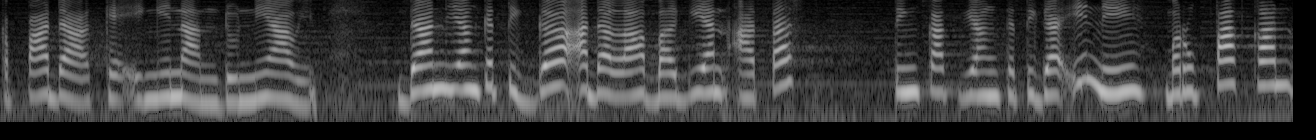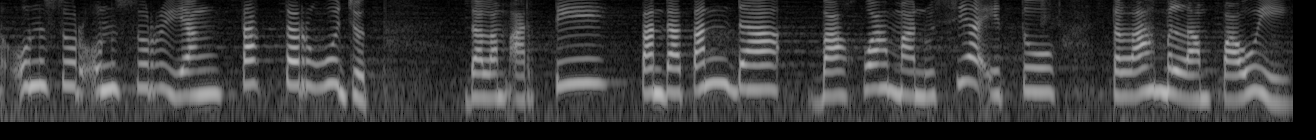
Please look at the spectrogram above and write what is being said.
kepada keinginan duniawi. Dan yang ketiga adalah bagian atas tingkat yang ketiga ini merupakan unsur-unsur yang tak terwujud dalam arti tanda-tanda bahwa manusia itu telah melampaui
